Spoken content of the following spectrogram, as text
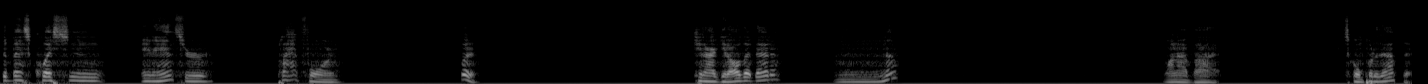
the best question and answer platform, Twitter. Can I get all that data? Mm, no. Why not buy it? Just gonna put it out there.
